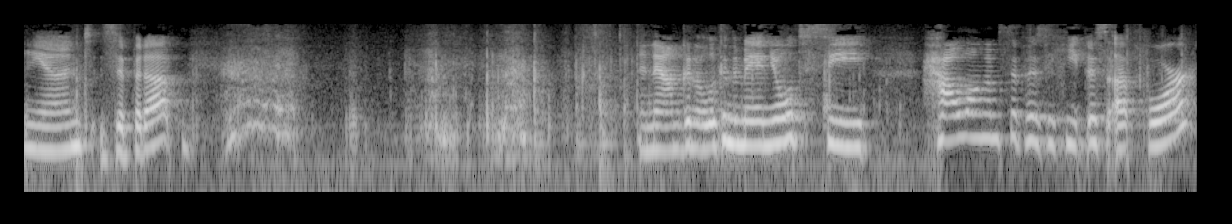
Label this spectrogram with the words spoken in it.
and zip it up. And now I'm gonna look in the manual to see how long I'm supposed to heat this up for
